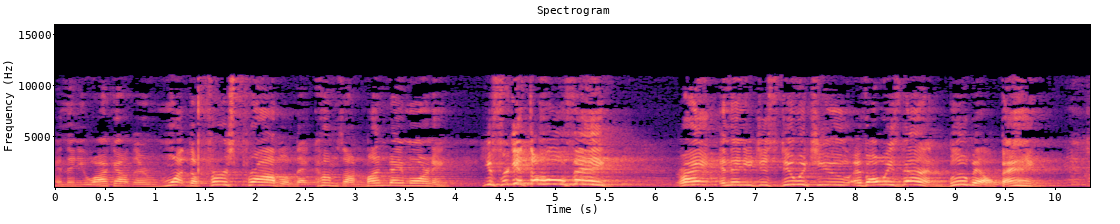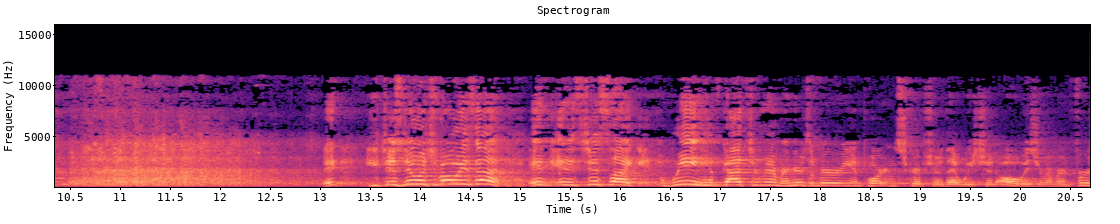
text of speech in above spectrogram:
And then you walk out there and what the first problem that comes on Monday morning, you forget the whole thing. Right? And then you just do what you have always done. Bluebell, bang. It, you just do what you've always done. And, and, it's just like we have got to remember. Here's a very important scripture that we should always remember. In 1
